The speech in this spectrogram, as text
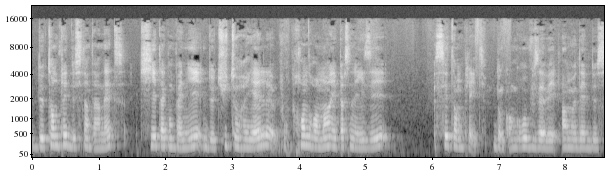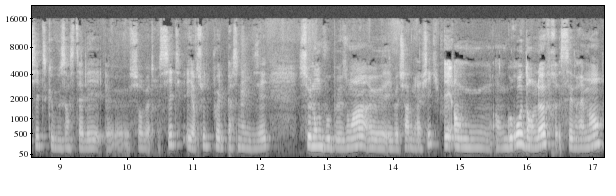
de template de site internet qui est accompagnée de tutoriels pour prendre en main et personnaliser ces templates. Donc en gros, vous avez un modèle de site que vous installez sur votre site et ensuite vous pouvez le personnaliser selon vos besoins euh, et votre charte graphique. Et en, gros, dans l'offre, c'est vraiment,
